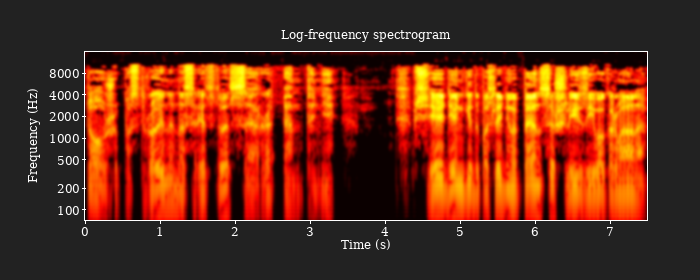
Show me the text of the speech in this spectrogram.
Тоже построены на средства сэра Энтони. Все деньги до последнего пенса шли из его кармана.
